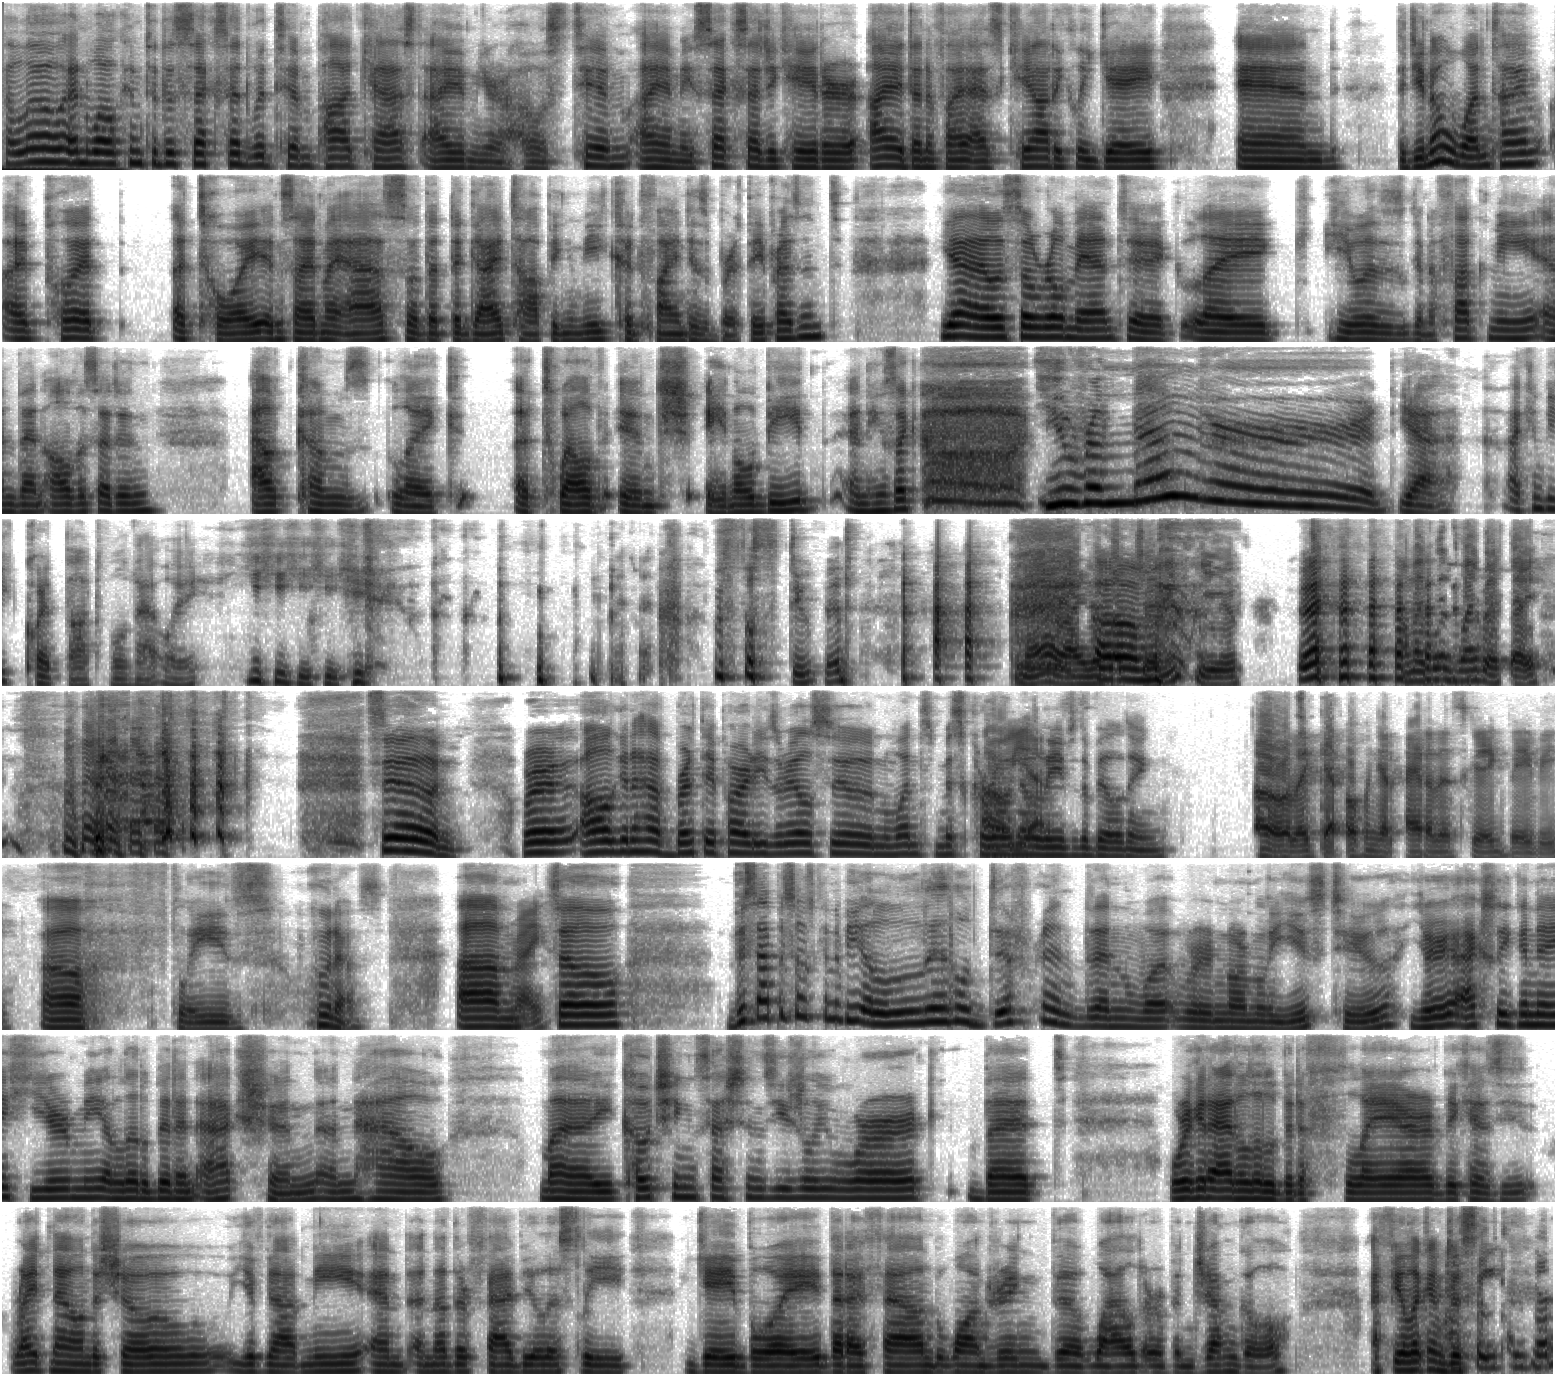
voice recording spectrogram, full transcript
Hello and welcome to the Sex Ed with Tim podcast. I am your host, Tim. I am a sex educator. I identify as chaotically gay. And did you know one time I put a toy inside my ass so that the guy topping me could find his birthday present? Yeah, it was so romantic. Like he was gonna fuck me, and then all of a sudden, out comes like a 12 inch anal bead, and he's like, oh, You remembered! Yeah, I can be quite thoughtful that way. so stupid. No, I love um, you. I'm like, when's my birthday? soon. We're all gonna have birthday parties real soon once Miss Corona oh, yes. leaves the building. Oh, like get up and get out of this gig, baby. Oh, please. Who knows? Um, right. So this episode is going to be a little different than what we're normally used to. You're actually going to hear me a little bit in action and how my coaching sessions usually work, but we're going to add a little bit of flair because right now on the show, you've got me and another fabulously gay boy that I found wandering the wild urban jungle. I feel like I'm just.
